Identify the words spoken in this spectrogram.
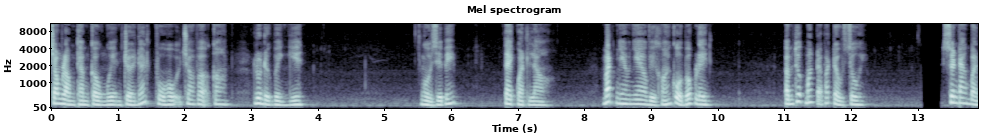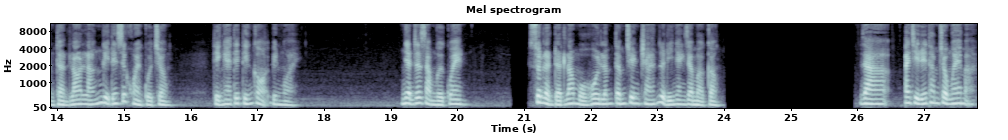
Trong lòng thầm cầu nguyện trời đất phù hộ cho vợ con, luôn được bình yên. Ngồi dưới bếp, Tay quạt lò, Mắt nheo nheo vì khói củi bốc lên. Ấm thuốc mắt đã bắt đầu sôi. Xuân đang bẩn thần lo lắng nghĩ đến sức khỏe của chồng, Thì nghe thấy tiếng gọi bên ngoài. Nhận ra dòng người quen, Xuân lật đật lau mồ hôi lấm tấm trên trán rồi đi nhanh ra mở cổng. Dạ anh chỉ đến thăm chồng em ạ.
